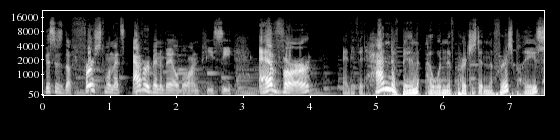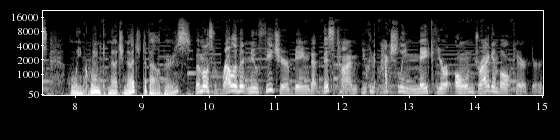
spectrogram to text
this is the first one that's ever been available on PC ever. And if it hadn't have been, I wouldn't have purchased it in the first place. Wink wink, nudge nudge, developers. The most relevant new feature being that this time you can actually make your own Dragon Ball character.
